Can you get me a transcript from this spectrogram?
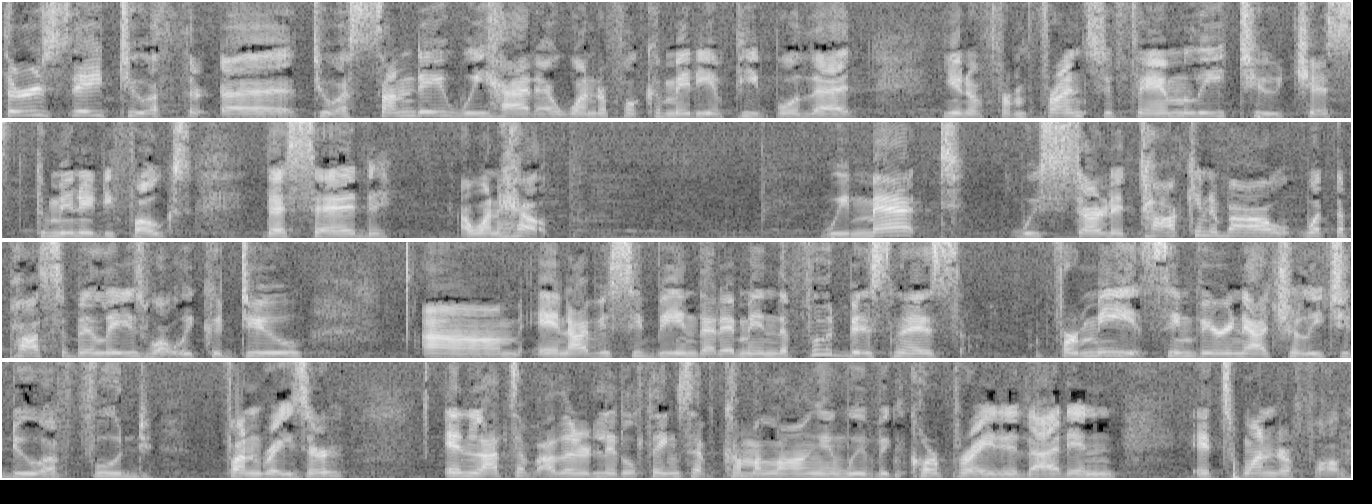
Thursday to a th- uh, to a Sunday. We had a wonderful committee of people that, you know, from friends to family to just community folks that said, "I want to help." We met. We started talking about what the possibilities, what we could do, um, and obviously, being that I'm in the food business, for me, it seemed very naturally to do a food fundraiser. And lots of other little things have come along, and we've incorporated that, and it's wonderful.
